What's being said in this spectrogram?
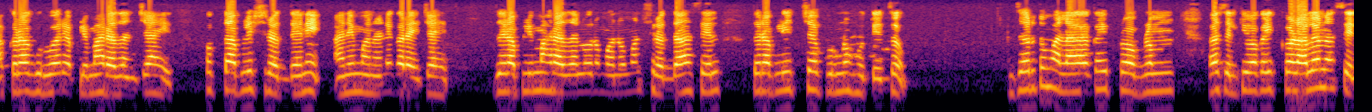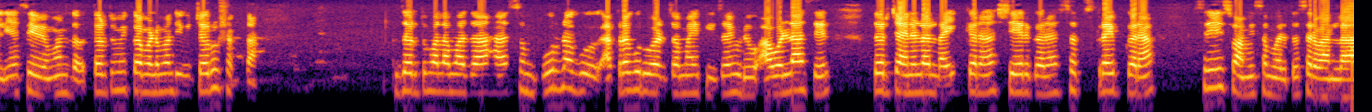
अकरा गुरुवार आपले महाराजांचे आहेत. फक्त आपले श्रद्धेने आणि मनाने करायचे आहेत. जर आपली महाराजांवर मनोमन श्रद्धा असेल तर आपली इच्छा पूर्ण होतेच. जर तुम्हाला काही प्रॉब्लेम असेल किंवा काही कळालं नसेल या सेवेमधलं तर तुम्ही कमेंटमध्ये विचारू शकता. जर तुम्हाला माझा हा संपूर्ण गु अकरा गुरुवारचा माहितीचा व्हिडिओ आवडला असेल तर चॅनलला लाईक करा शेअर करा सबस्क्राईब करा. श्री स्वामी समर्थ सर्वांना.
